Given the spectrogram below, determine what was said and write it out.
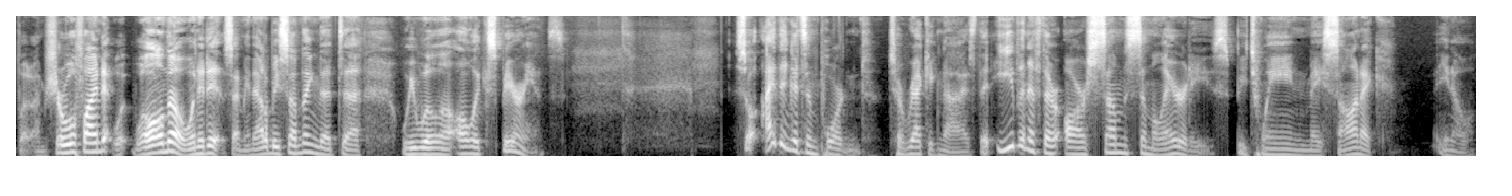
But I'm sure we'll find it. We'll all know when it is. I mean, that'll be something that uh, we will uh, all experience. So I think it's important to recognize that even if there are some similarities between Masonic, you know,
